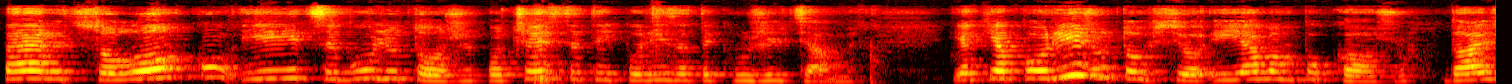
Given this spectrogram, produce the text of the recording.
перець соломку і цибулю теж почистити і порізати кружальцями. Як я поріжу, то все, і я вам покажу далі,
